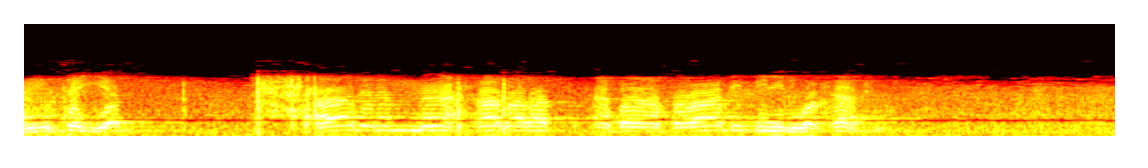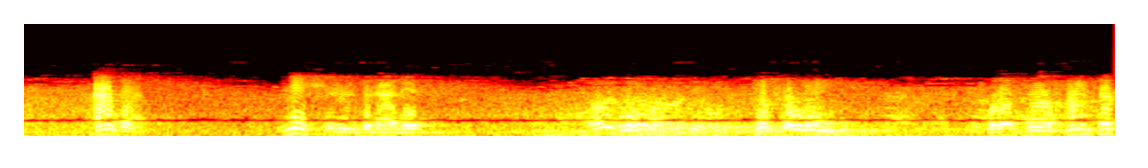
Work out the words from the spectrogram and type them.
المسيب قال لما حضرت أبا طالب الوفاة. أبى ليش من بالألف؟ به والأسماء الخمسة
